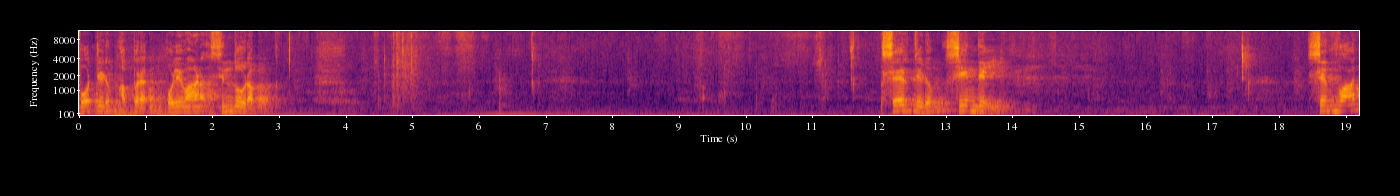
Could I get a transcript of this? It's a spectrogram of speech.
போற்றிடும் அப்பிரகம் பொலிவான சிந்தூரம். சேர்த்திடும் சீந்தில். செவ்வான்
